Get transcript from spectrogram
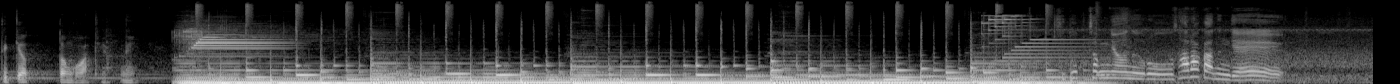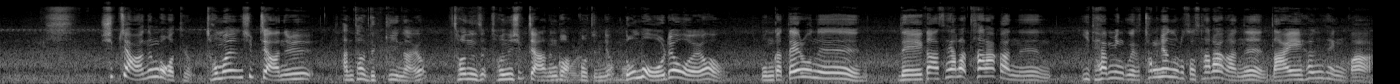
느꼈던 것 같아요. 네. 기독 청년으로 살아가는 게 쉽지 않은 것 같아요. 저만 쉽지 않을 않다고 느끼나요? 저는 저는 쉽지 않은 것 같거든요. 너무 어려워요. 뭔가 때로는 내가 살아, 살아가는 이 대한민국에서 청년으로서 살아가는 나의 현생과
